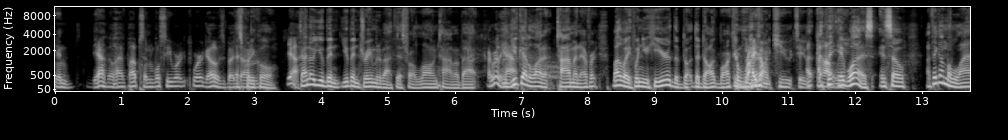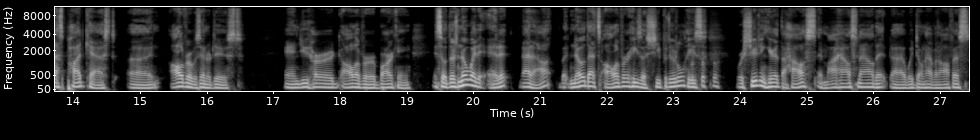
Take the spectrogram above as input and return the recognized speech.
and yeah, they'll have pups, and we'll see where where it goes. But That's pretty um, cool. Yeah, I know you've been you've been dreaming about this for a long time about I really have. you've got a lot of time and effort. By the way, when you hear the the dog barking right here, on cue too. I, I think it was. And so I think on the last podcast, uh, Oliver was introduced and you heard Oliver barking. And so there's no way to edit that out, but no, that's Oliver. He's a sheepadoodle. He's, we're shooting here at the house, at my house now that uh, we don't have an office.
